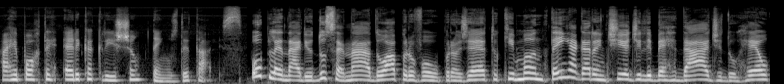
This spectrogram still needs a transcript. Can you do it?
A repórter Érica Christian tem os detalhes. O plenário do Senado aprovou o projeto que mantém a garantia de liberdade do réu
